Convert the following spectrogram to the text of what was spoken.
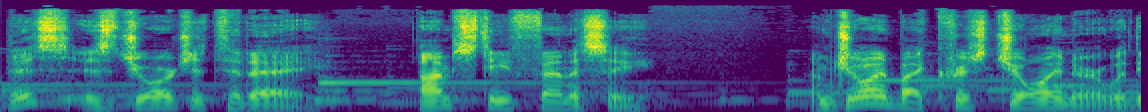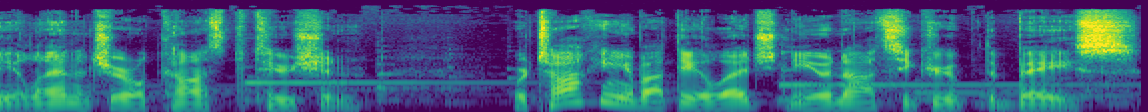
This is Georgia Today. I'm Steve Fennessy. I'm joined by Chris Joyner with the Atlanta Journal Constitution. We're talking about the alleged neo Nazi group, The Base.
